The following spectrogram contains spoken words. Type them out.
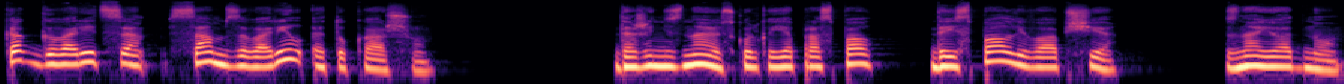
Как говорится, сам заварил эту кашу. Даже не знаю, сколько я проспал, да и спал ли вообще. Знаю одно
